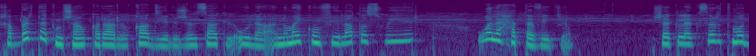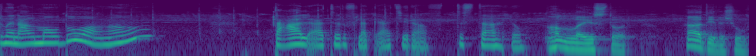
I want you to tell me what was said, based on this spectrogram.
خبرتك مشان قرار القاضية بالجلسات الأولى أنه ما يكون في لا تصوير ولا حتى فيديو. شكلك صرت مدمن على الموضوع ها؟ تعال اعترف لك اعتراف تستاهله. الله يستر. هاتي لشوف.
